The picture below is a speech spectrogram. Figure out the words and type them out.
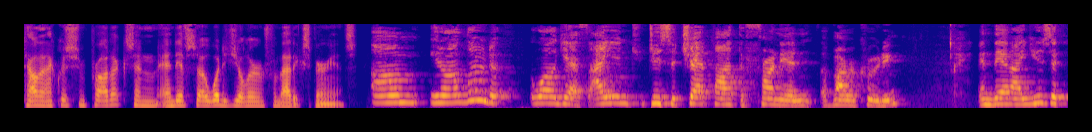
talent acquisition products? And, and if so, what did you learn from that experience? Um, you know, I learned, well, yes, I introduced a chatbot at the front end of my recruiting. And then I use an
